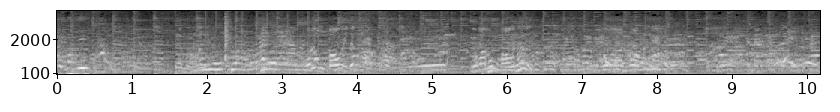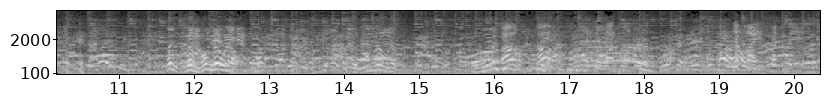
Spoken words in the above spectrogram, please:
ยบางทีโอ้ลุงเบาอีกตั้งหากคือว่าลุงเบานะเพราะว่าพ่อมันหนักเฮ้ยเริ่มล้มเร็วแล้วครับเริ่มล้มเร็วแล้วเ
